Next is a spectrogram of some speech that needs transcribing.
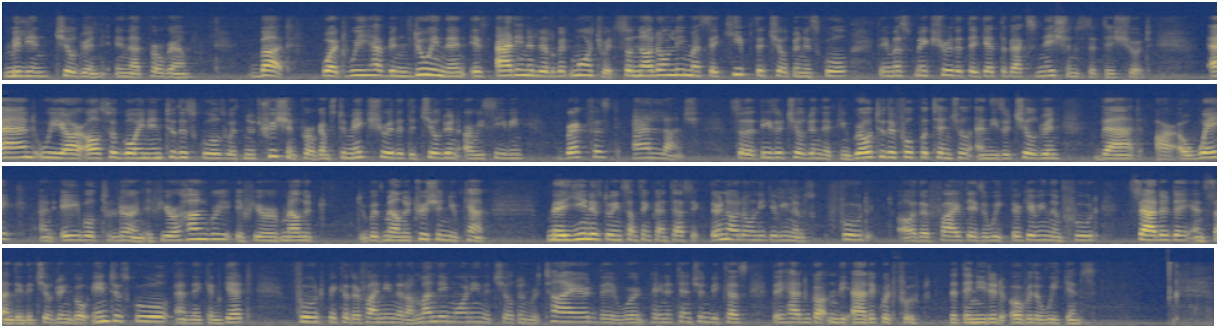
million children in that program. But what we have been doing then is adding a little bit more to it. So not only must they keep the children in school, they must make sure that they get the vaccinations that they should. And we are also going into the schools with nutrition programs to make sure that the children are receiving breakfast and lunch so that these are children that can grow to their full potential and these are children that are awake and able to learn. If you're hungry, if you're malnut with malnutrition, you can't. Medellin is doing something fantastic. They're not only giving them food uh, the five days a week, they're giving them food Saturday and Sunday. The children go into school and they can get food because they're finding that on Monday morning the children were tired, they weren't paying attention because they hadn't gotten the adequate food that they needed over the weekends.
